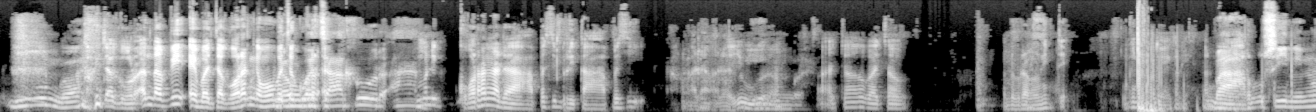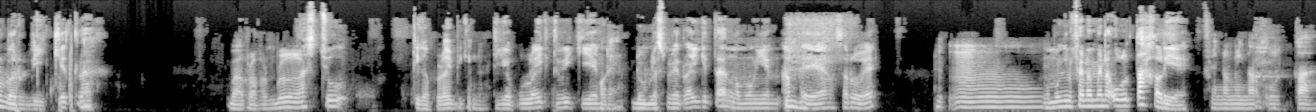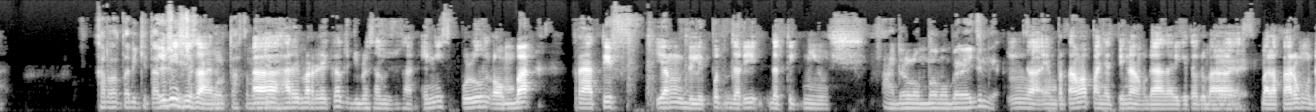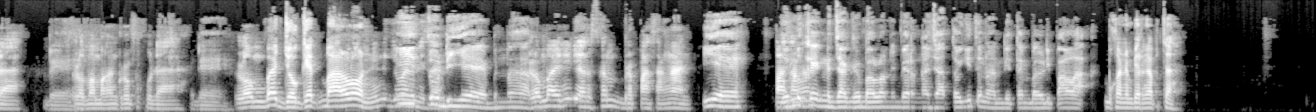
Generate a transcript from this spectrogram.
Bingung gua. baca Quran tapi eh baca Quran nggak mau baca Gak mau Quran baca Al-Quran. Emang di koran ada apa sih berita apa sih nggak ada nggak ada juga kacau kacau udah berapa menit ya mungkin itu ya kali Baru sih ini mah baru dikit lah. Baru 18 cu. 30 aja bikin 30 lagi kita bikin. Oke. 12 menit lagi kita ngomongin apa ya yang seru ya? Hmm, Ngomongin fenomena ultah kali ya. fenomena ultah Karena tadi kita Ini habis sih, ngecek San. ultah teman Eh, kita. Hari Merdeka 17 Agustusan. Ini 10 lomba kreatif yang diliput dari Detik News. Ada lomba Mobile Legend gak? Enggak, yang pertama panjat pinang udah tadi kita udah Udah. bahas. Balap karung udah. Udah. Lomba makan kerupuk udah. Udah. Lomba joget balon. Ini gimana nih? Itu San? dia, benar. Lomba ini diharuskan berpasangan. Iya. Jadi lu Pasangan kayak ngejaga balonnya biar nggak jatuh gitu nah ditempel di pala. bukan biar nggak pecah.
